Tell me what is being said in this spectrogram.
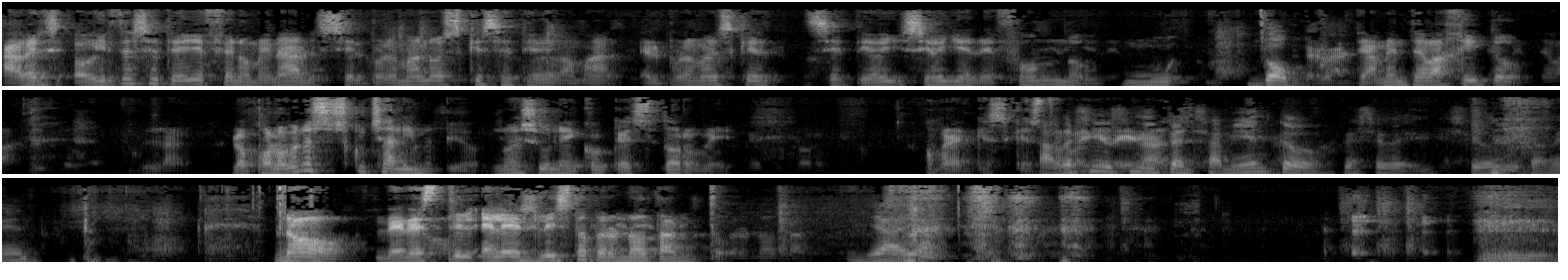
A ver, oírte se te oye fenomenal. Si el problema no es que se te oiga mal, el problema es que se te oye, se oye de fondo muy, relativamente bajito. La- lo, por lo menos se escucha limpio, no es un eco que estorbe. Hombre, que es que A ver si es mi pensamiento que se, ve- que se oye también. No, él es, él es listo, pero no tanto. Ya, ya. Iba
